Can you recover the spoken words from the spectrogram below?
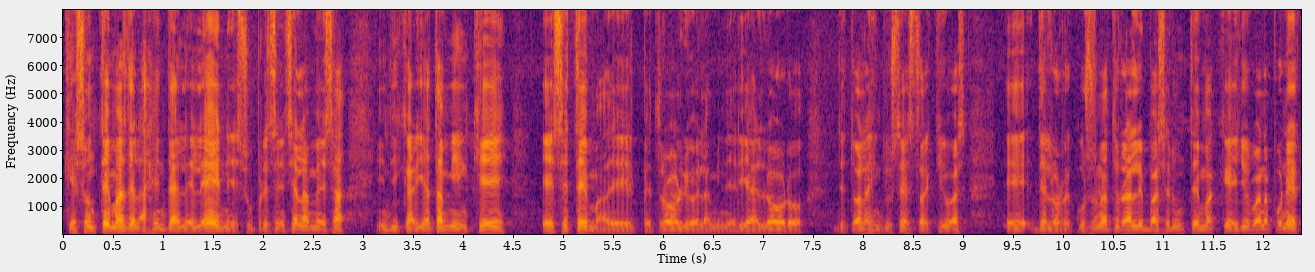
que son temas de la agenda del ELN. Su presencia en la mesa indicaría también que ese tema del petróleo, de la minería del oro, de todas las industrias extractivas, eh, de los recursos naturales va a ser un tema que ellos van a poner,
